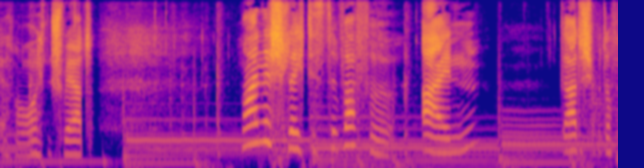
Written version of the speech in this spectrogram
Erstmal brauche ich ein Schwert. Meine schlechteste Waffe. Ein Gardeschwert auf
